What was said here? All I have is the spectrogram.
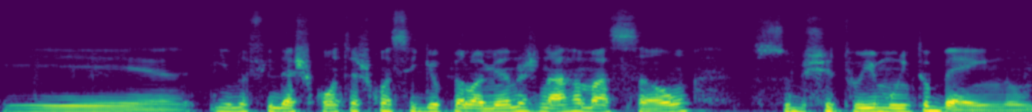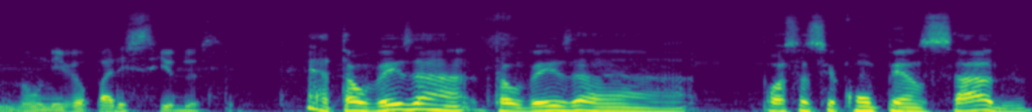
E, e no fim das contas conseguiu, pelo menos na armação, substituir muito bem, num, num nível parecido. Assim. É, talvez, a, talvez a, possa ser compensado.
